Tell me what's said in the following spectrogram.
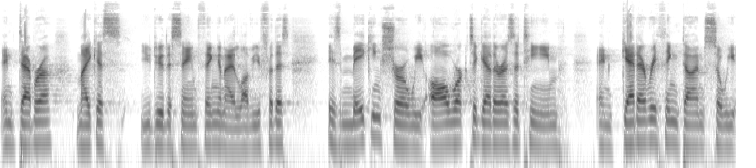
and Deborah, Mikas, you do the same thing, and I love you for this, is making sure we all work together as a team and get everything done so we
